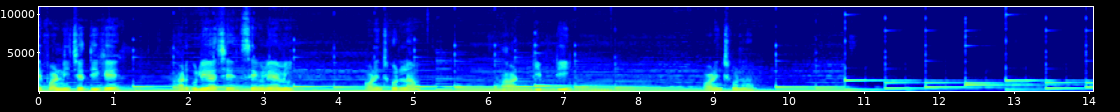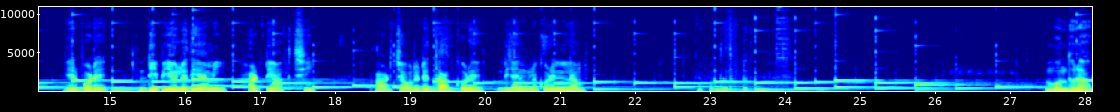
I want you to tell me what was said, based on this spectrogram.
এরপর নিচের দিকে হাড়গুলি আছে, সেগুলি আমি অরেঞ্জ করলাম আর টিপটি অরেঞ্জ করলাম। এরপরে ডিপ ইয়েলো দিয়ে আমি হাড়টি আঁকছি আর চকলেটের দাগ করে ডিজাইনগুলো করে নিলাম। করতে বন্ধুরা,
